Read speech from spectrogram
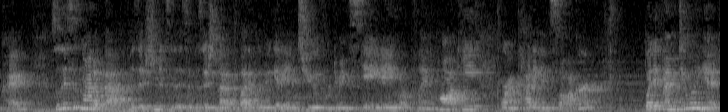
okay? So this is not a bad position. It's a, it's a position that athletically we get into if we're doing skating or playing hockey or I'm cutting in soccer. But if I'm doing it,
